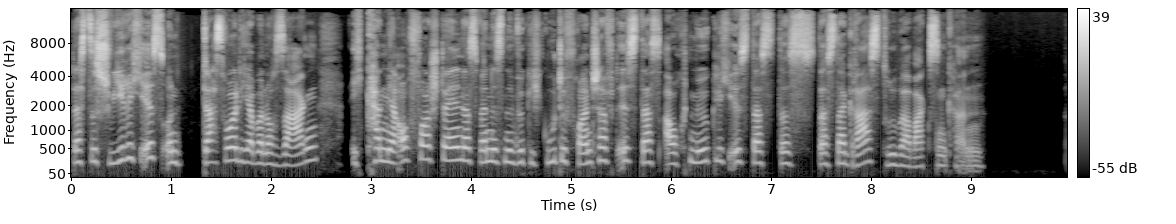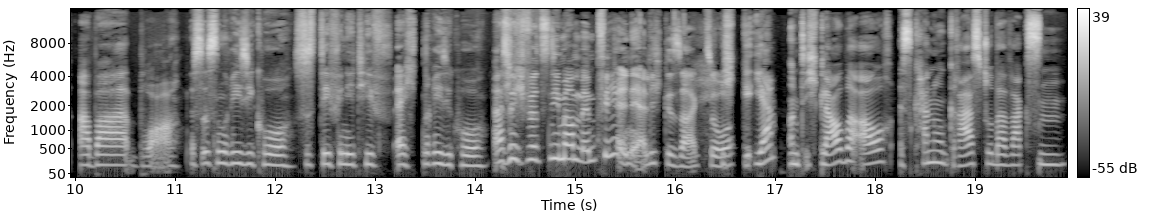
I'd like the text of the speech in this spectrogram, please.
dass das schwierig ist. Und das wollte ich aber noch sagen. Ich kann mir auch vorstellen, dass wenn es eine wirklich gute Freundschaft ist, dass auch möglich ist, dass, dass, dass da Gras drüber wachsen kann. Aber boah, es ist ein Risiko. Es ist definitiv echt ein Risiko. Also ich würde es niemandem empfehlen, ehrlich gesagt. So. Ich, ja, und ich glaube auch, es kann nur Gras drüber wachsen,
